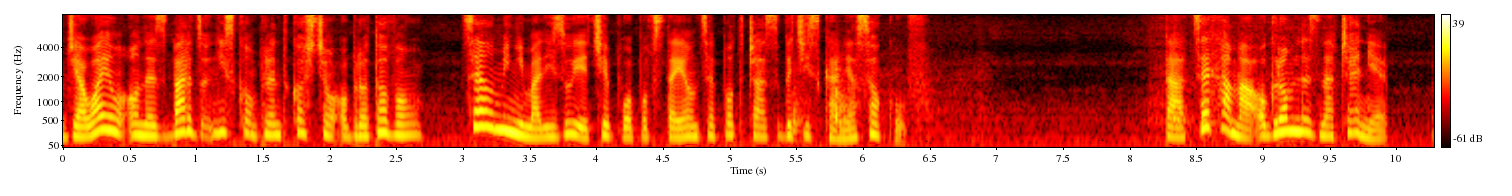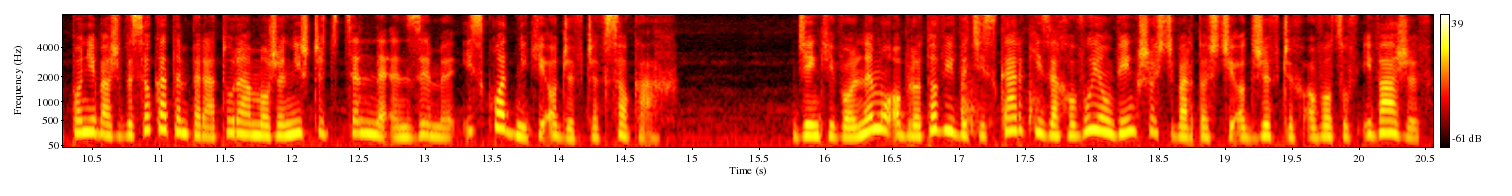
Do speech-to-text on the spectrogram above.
Działają one z bardzo niską prędkością obrotową, co minimalizuje ciepło powstające podczas wyciskania soków. Ta cecha ma ogromne znaczenie, ponieważ wysoka temperatura może niszczyć cenne enzymy i składniki odżywcze w sokach. Dzięki wolnemu obrotowi wyciskarki zachowują większość wartości odżywczych owoców i warzyw.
